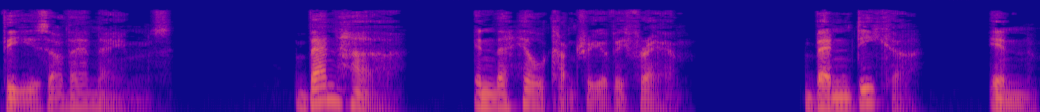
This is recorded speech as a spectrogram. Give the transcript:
These are their names. Ben-Hur, in the hill country of Ephraim. Ben-Deker, in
